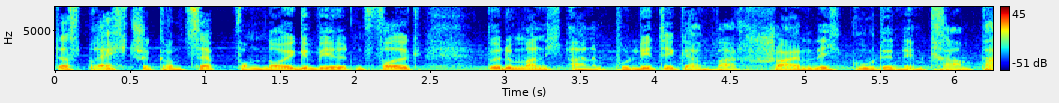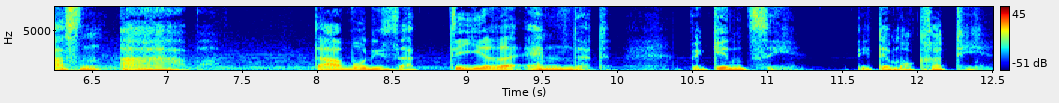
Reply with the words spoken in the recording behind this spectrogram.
Das Brechtsche Konzept vom neu gewählten Volk würde manch einem Politiker wahrscheinlich gut in den Kram passen, aber da, wo die Satire endet, beginnt sie, die Demokratie.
